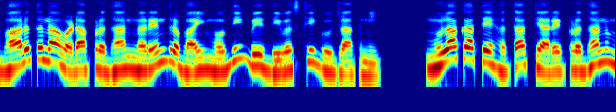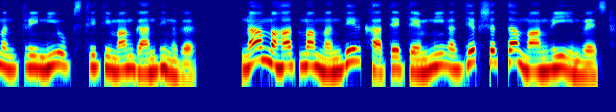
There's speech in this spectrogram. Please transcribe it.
ભારતના વડાપ્રધાન નરેન્દ્રભાઈ મોદી બે દિવસથી ગુજરાતની મુલાકાતે હતા ત્યારે પ્રધાનમંત્રીની ઉપસ્થિતિમાં ગાંધીનગર ના મહાત્મા મંદિર ખાતે તેમની અધ્યક્ષતા માંગરી ઇન્વેસ્ટ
